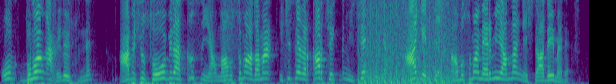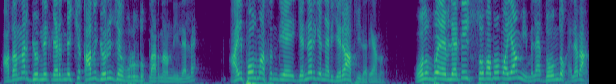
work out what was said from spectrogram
Oğlum duman kalkıyor üstünden. Abi şu soğuğu biraz kızsın ya. Namusuma adama iki sefer kar çektim hissetmiyorum ya. Ha gitti. Namusuma mermi yandan geçti ha değmedi. Adamlar gömleklerindeki kanı görünce vurulduklarını anlıyorlar. Ayıp olmasın diye gener gener yere atıyorlar yani. Oğlum bu evlerde hiç soba moba yanmıyor mu la? Donduk. Hele bak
